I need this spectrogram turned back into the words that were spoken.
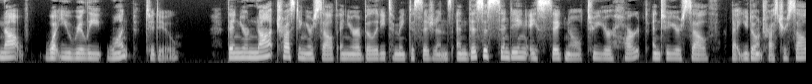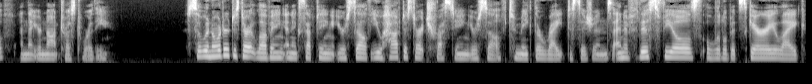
not what you really want to do, then you're not trusting yourself and your ability to make decisions. And this is sending a signal to your heart and to yourself that you don't trust yourself and that you're not trustworthy. So, in order to start loving and accepting yourself, you have to start trusting yourself to make the right decisions. And if this feels a little bit scary, like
